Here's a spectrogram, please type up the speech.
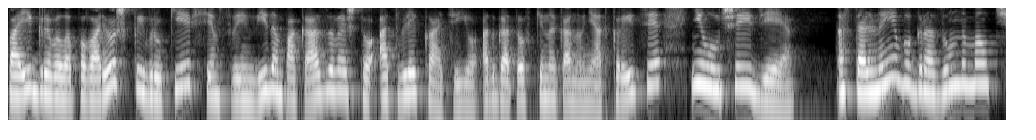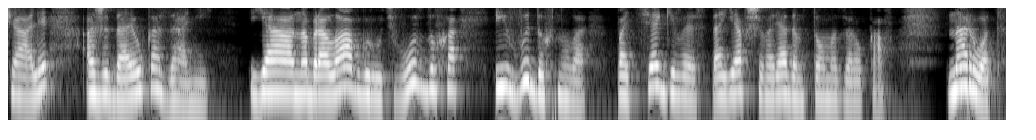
поигрывала поварешкой в руке, всем своим видом показывая, что отвлекать ее от готовки накануне открытия – не лучшая идея. Остальные благоразумно молчали, ожидая указаний. Я набрала в грудь воздуха и выдохнула, подтягивая стоявшего рядом Тома за рукав. «Народ,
